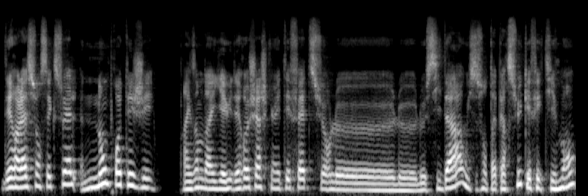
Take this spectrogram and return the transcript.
des relations sexuelles non protégées. Par exemple, il y a eu des recherches qui ont été faites sur le, le sida, où ils se sont aperçus qu'effectivement,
